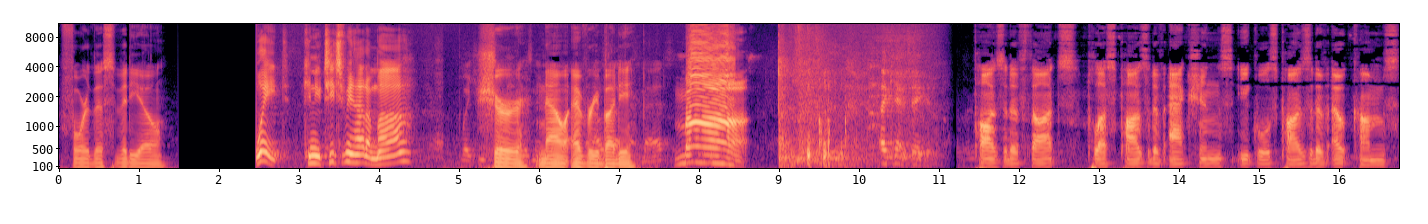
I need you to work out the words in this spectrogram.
for this video. Wait, can you teach me how to ma? Sure, now everybody. Ma! I can't take it. Positive thoughts plus positive actions equals positive outcomes.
